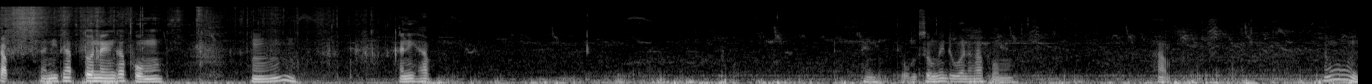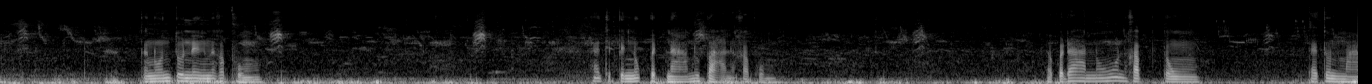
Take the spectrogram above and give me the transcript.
ครับ อันนี้ครับตัวหนึ่งครับผมอืมอันนี้ครับผมซูมให้ดูนะครับผมครับนู่นทางนู้นตัวหนึ่งนะครับผมน่าจะเป็นนกเป็ดน้ำหรือเปล่านะครับผม แล้วก็ด้านนู้นนะครับ ตรงใต้ต้นไม้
